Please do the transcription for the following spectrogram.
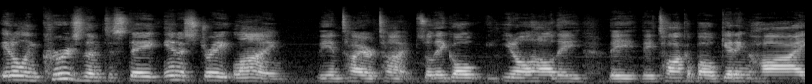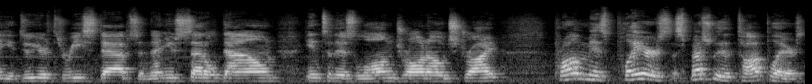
it'll encourage them to stay in a straight line the entire time. So they go, you know how they, they, they talk about getting high, you do your three steps, and then you settle down into this long drawn out stride. Problem is players, especially the top players,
